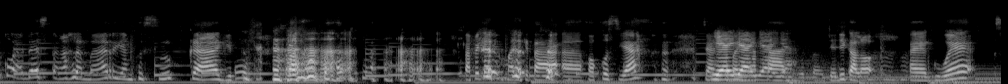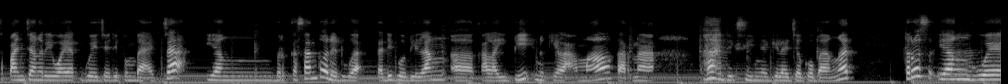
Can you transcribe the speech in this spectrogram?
aku ada setengah lemari yang suka gitu tapi kan mari kita uh, fokus ya jangan yeah, kebanyakan yeah, yeah, yeah. gitu jadi kalau kayak gue sepanjang riwayat gue jadi pembaca yang berkesan tuh ada dua tadi gue bilang uh, Kalaibi Nukila Amal karena ah diksinya gila jago banget Terus yang hmm. gue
